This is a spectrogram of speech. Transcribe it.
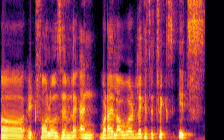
Uh, it follows him like, and what I love about like it's it's it's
